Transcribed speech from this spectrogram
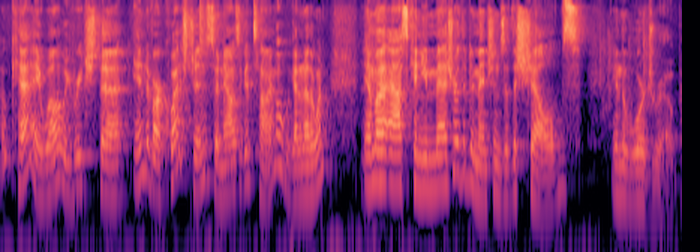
Okay, well, we've reached the end of our questions, so now is a good time. Oh, we got another one. Emma asked, "Can you measure the dimensions of the shelves in the wardrobe?"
